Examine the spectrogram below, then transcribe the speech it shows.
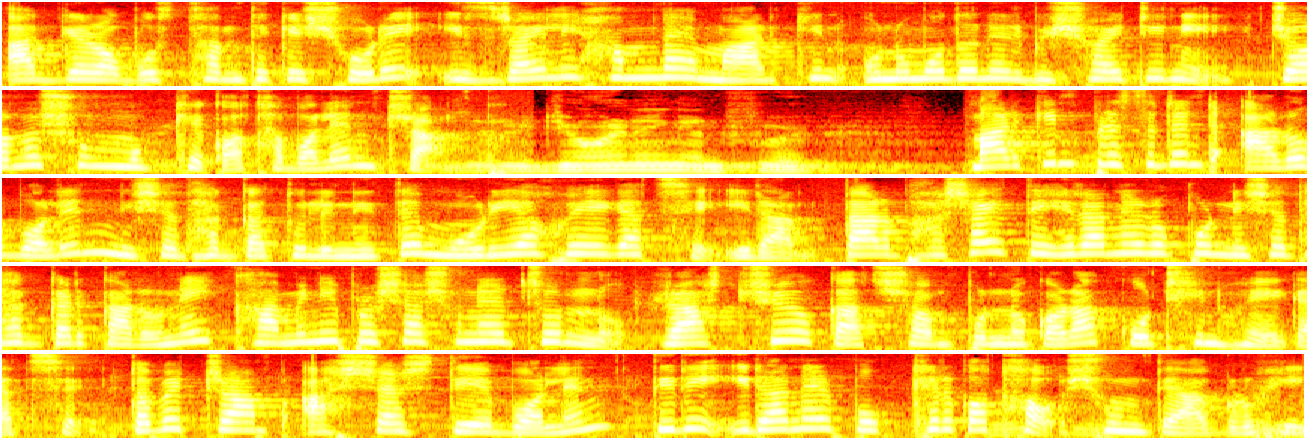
আগের অবস্থান থেকে সরে ইসরায়েলি হামলায় মার্কিন অনুমোদনের বিষয়টি নিয়ে জনসম্মুখে কথা বলেন ট্রাম্প। মার্কিন প্রেসিডেন্ট আরও বলেন নিষেধাজ্ঞা তুলে নিতে মরিয়া হয়ে গেছে ইরান তার ভাষায় তেহরানের ওপর নিষেধাজ্ঞার কারণেই খামিনি প্রশাসনের জন্য রাষ্ট্রীয় কাজ সম্পন্ন করা কঠিন হয়ে গেছে তবে ট্রাম্প আশ্বাস দিয়ে বলেন তিনি ইরানের পক্ষের কথাও শুনতে আগ্রহী.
